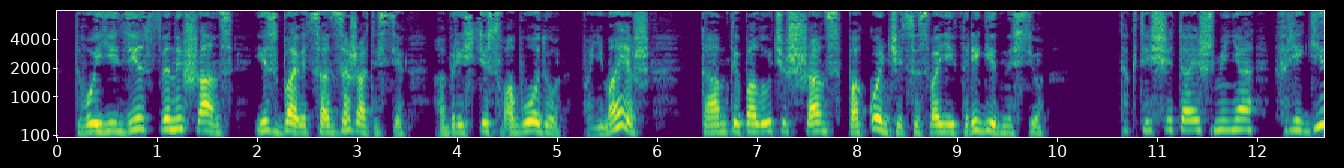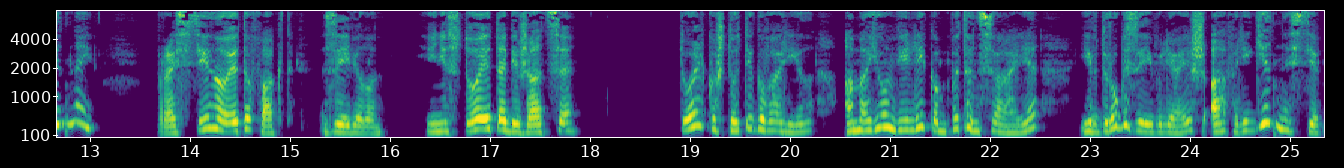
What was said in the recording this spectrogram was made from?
— твой единственный шанс избавиться от зажатости, обрести свободу, понимаешь? Там ты получишь шанс покончить со своей фригидностью». «Так ты считаешь меня фригидной?» «Прости, но это факт», — заявил он. «И не стоит обижаться». «Только что ты говорил о моем великом потенциале и вдруг заявляешь о фригидности.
